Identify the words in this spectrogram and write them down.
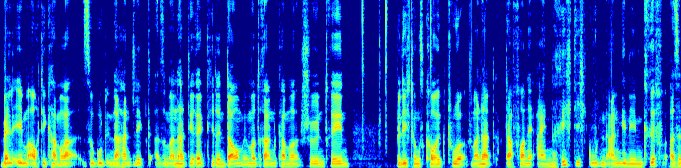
weil eben auch die Kamera so gut in der Hand liegt. Also man hat direkt hier den Daumen immer dran, kann man schön drehen. Belichtungskorrektur. Man hat da vorne einen richtig guten, angenehmen Griff. Also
